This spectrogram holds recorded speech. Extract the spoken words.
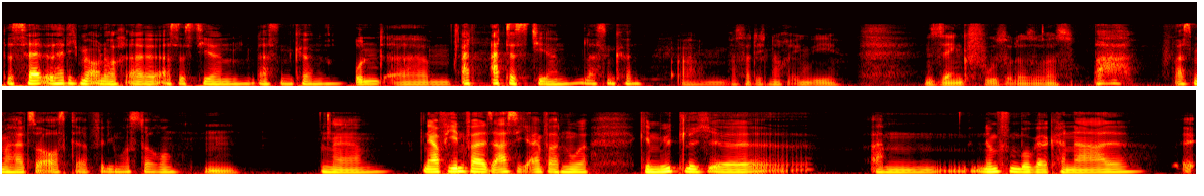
Das hätte, das hätte, ich mir auch noch äh, assistieren lassen können. Und ähm, attestieren lassen können. Ähm, was hatte ich noch irgendwie? Ein Senkfuß oder sowas. Ah, was man halt so ausgräbt für die Musterung. Mhm. Naja. Ja, auf jeden Fall saß ich einfach nur gemütlich äh, am Nymphenburger Kanal äh,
